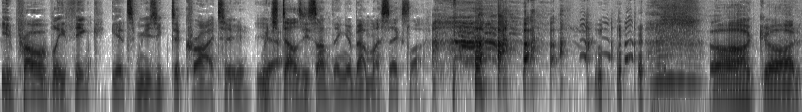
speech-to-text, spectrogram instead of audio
You'd probably think it's music to cry to, which Yeah. tells you something about my sex life. Oh god!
